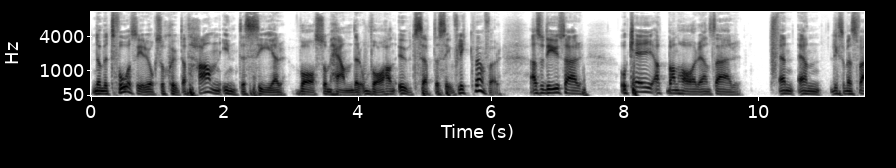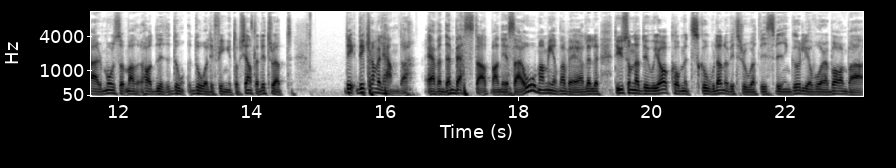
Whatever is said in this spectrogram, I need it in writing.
Nummer två så är det också sjukt att han inte ser vad som händer och vad han utsätter sin flickvän för. Alltså det är ju så här, okej okay att man har en så här en, en, liksom en svärmor som har lite do, dålig fingertoppskänsla. Det tror jag att det, det, kan väl hända, även den bästa, att man är så här, oh, man menar väl. Eller, det är ju som när du och jag kommer till skolan och vi tror att vi är svingulliga och våra barn bara,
